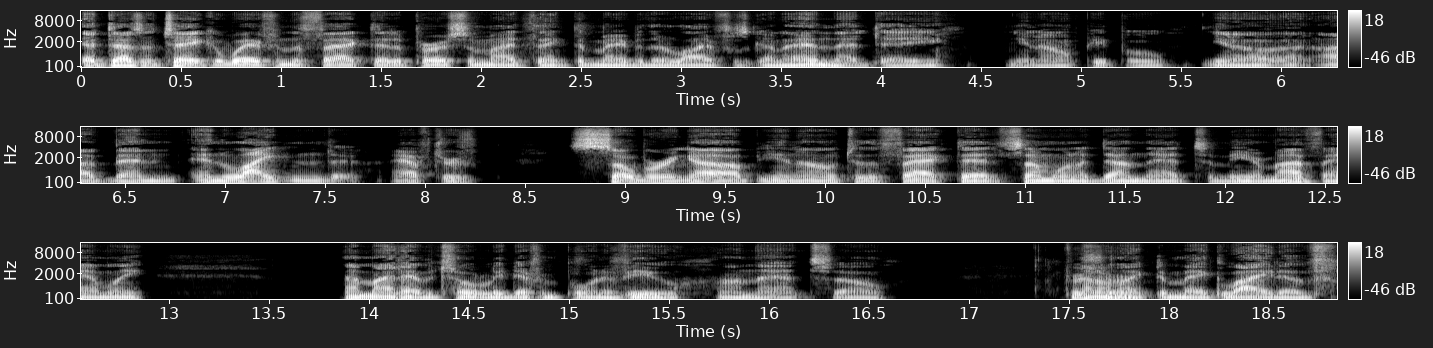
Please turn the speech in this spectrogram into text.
it doesn't take away from the fact that a person might think that maybe their life was going to end that day. You know, people, you know, I've been enlightened after sobering up, you know, to the fact that if someone had done that to me or my family, I might have a totally different point of view on that. So For I don't like to make light of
